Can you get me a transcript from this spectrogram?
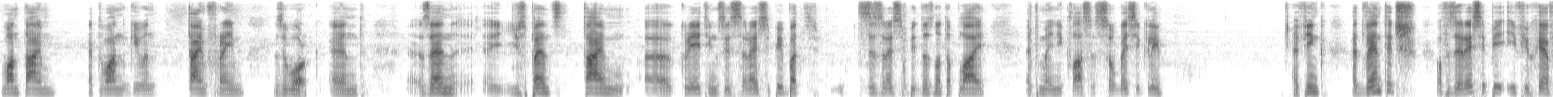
one time at one given time frame the work. And uh, then uh, you spend time uh, creating this recipe but this recipe does not apply at many classes. So basically I think advantage of the recipe if you have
